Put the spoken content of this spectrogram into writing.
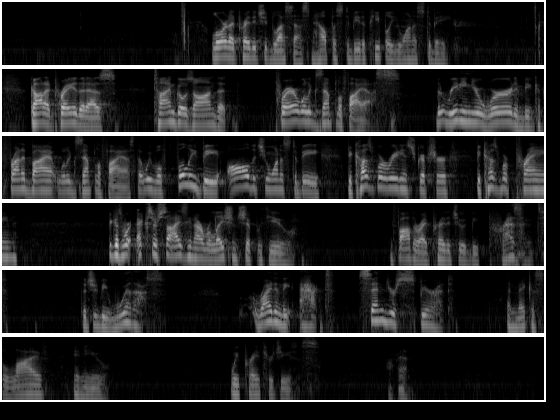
Lord, I pray that you'd bless us and help us to be the people you want us to be. God, I pray that as time goes on, that prayer will exemplify us that reading your word and being confronted by it will exemplify us, that we will fully be all that you want us to be because we're reading scripture, because we're praying, because we're exercising our relationship with you. And Father, I pray that you would be present that you'd be with us right in the act. Send your spirit and make us alive in you. We pray through Jesus. Amen.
